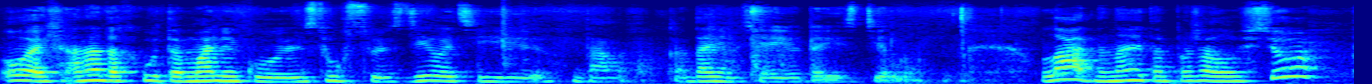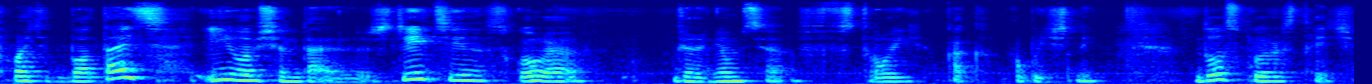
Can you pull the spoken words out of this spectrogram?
Ой, а надо какую-то маленькую инструкцию сделать, и да, когда-нибудь я ее, да, и сделаю. Ладно, на этом, пожалуй, все. Хватит болтать. И, в общем, да, ждите, скоро вернемся в строй, как обычный. До скорой встречи.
